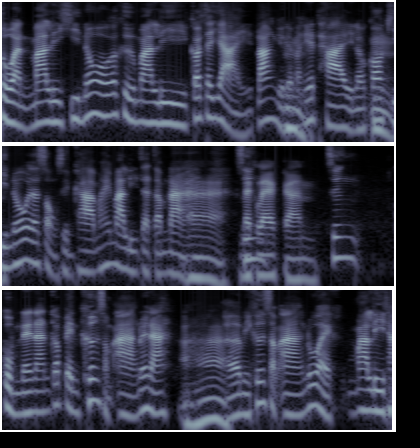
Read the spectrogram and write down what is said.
ส่วนมาลีคีโนก็คือมาลีก็จะใหญ่ตั้งอยู่ในอืมประเทศไทย แล้วก็อืมคีโนจะส่งสินค้ามาให้มาลีจัดจำหน่ายอ่าซึ่งแรกๆกัน ซึ่งกลุ่มในนั้นก็เป็นเครื่องสำอางด้วยนะอ่าเออมีเครื่องสำอางด้วย มาลีท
